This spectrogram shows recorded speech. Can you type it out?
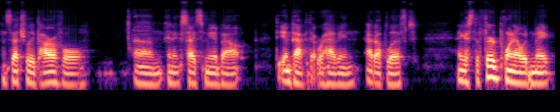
And so that's really powerful um, and excites me about the impact that we're having at Uplift. And I guess the third point I would make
